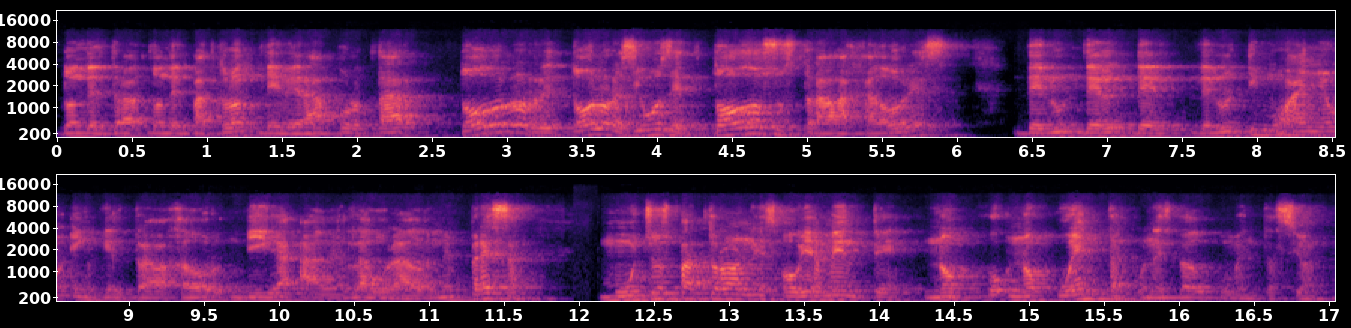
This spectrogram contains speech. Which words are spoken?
donde el, patrón deberá aportar todos los recibos de todos sus trabajadores del, del, del último año en que el trabajador diga haber laborado en la empresa. Muchos patrones, obviamente, no, no cuentan con esta documentación.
